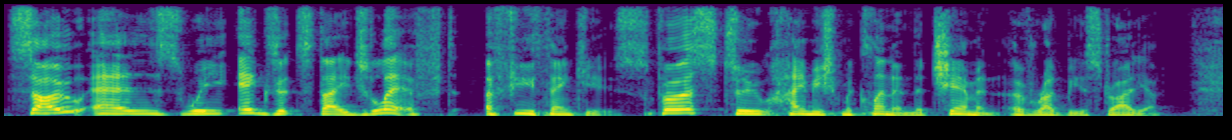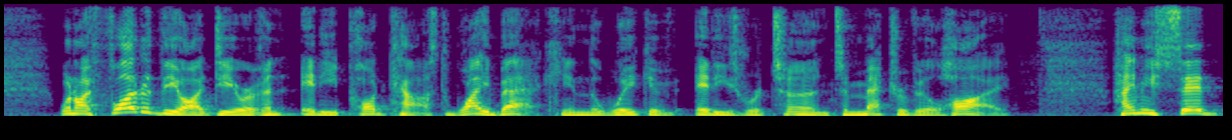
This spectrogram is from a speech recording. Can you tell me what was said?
So, as we exit stage left, a few thank yous. First to Hamish McLennan, the chairman of Rugby Australia. When I floated the idea of an Eddie podcast way back in the week of Eddie's return to Matraville High, Hamish said,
